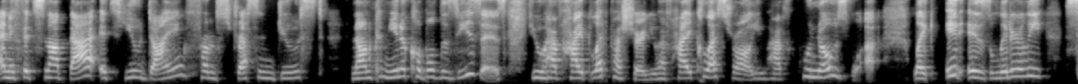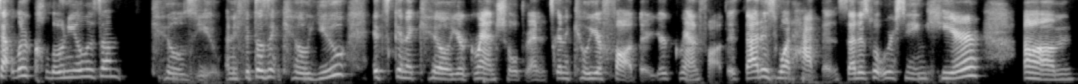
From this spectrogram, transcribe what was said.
And if it's not that, it's you dying from stress induced non-communicable diseases you have high blood pressure you have high cholesterol you have who knows what like it is literally settler colonialism kills you. And if it doesn't kill you, it's going to kill your grandchildren. It's going to kill your father, your grandfather. That is what happens. That is what we're seeing here. Um,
